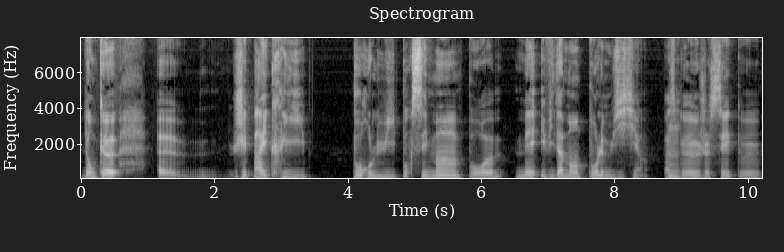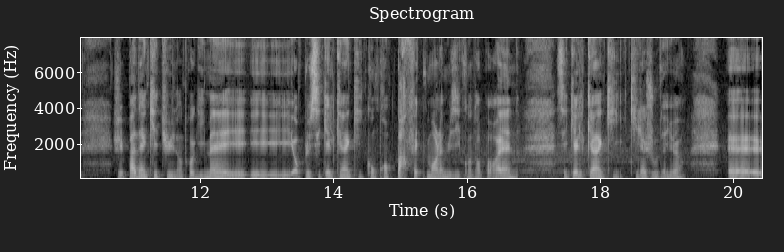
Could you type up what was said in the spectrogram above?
Donc, euh, euh, j'ai pas écrit pour lui, pour ses mains, pour, euh, mais évidemment pour le musicien, parce hmm. que je sais que j'ai pas d'inquiétude entre guillemets et, en plus c'est quelqu'un qui comprend parfaitement la musique contemporaine c'est quelqu'un qui, qui, la joue d'ailleurs euh,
